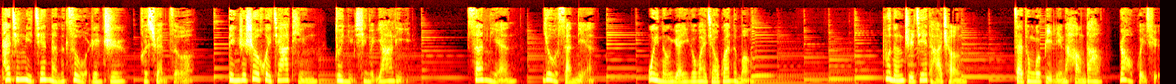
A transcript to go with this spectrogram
他经历艰难的自我认知和选择，顶着社会家庭对女性的压力，三年又三年，未能圆一个外交官的梦。不能直接达成，再通过比邻的行当绕回去。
